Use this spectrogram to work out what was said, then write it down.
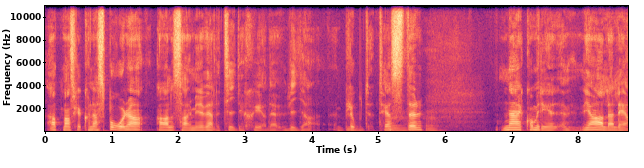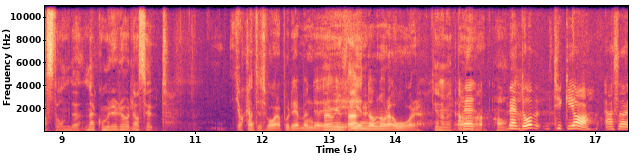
att man ska kunna spåra Alzheimer i väldigt tidigt skede via blodtester. När kommer det, vi har alla läst om det, när kommer det rullas ut? Jag kan inte svara på det, men, Men ungefär. inom några år. Inom ett Men- ja. Men då tycker jag, alltså,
